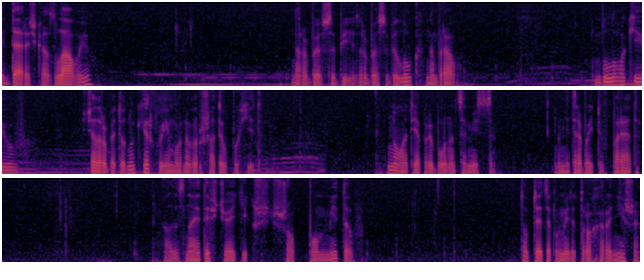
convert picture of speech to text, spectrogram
віддеречка з лавою. Наробив собі, зробив собі лук, набрав блоків. Ще зробити одну кірку і можна вирушати в похід. Ну от я прибув на це місце. Мені треба йти вперед. Але знаєте, що я тільки що помітив? Тобто я це помітив трохи раніше.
